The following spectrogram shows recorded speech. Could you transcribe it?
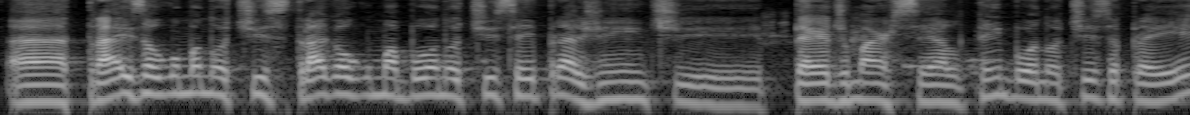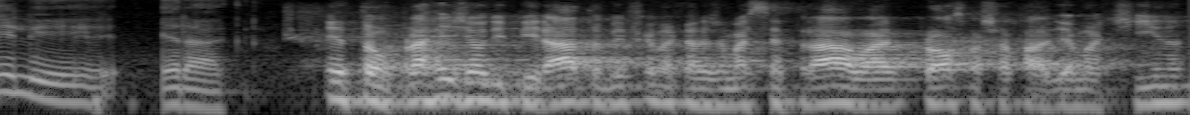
Ah, traz alguma notícia, traga alguma boa notícia aí para gente. Perde Marcelo. Tem boa notícia para ele, Heráclio? Então, para a região de Ipirá, também fica naquela região mais central, próxima à Chapada Diamantina.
